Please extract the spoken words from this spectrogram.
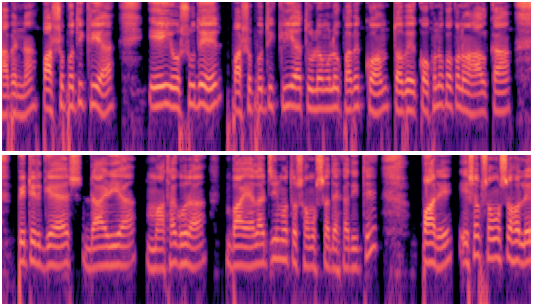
খাবেন না। পার্শ্ব প্রতিক্রিয়া, এই ওষুধের পার্শ্ব প্রতিক্রিয়া তুলনামূলকভাবে কম, তবে কখনো কখনো হালকা পেটের গ্যাস, ডায়রিয়া, মাথা ঘোরা বা অ্যালার্জির মতো সমস্যা দেখা দিতে পারে। এসব সমস্যা হলে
